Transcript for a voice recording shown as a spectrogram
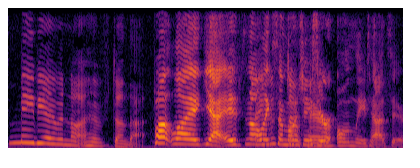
maybe I would not have done that. But like, yeah, it's not I like just Simone don't Chase care. your only tattoo.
